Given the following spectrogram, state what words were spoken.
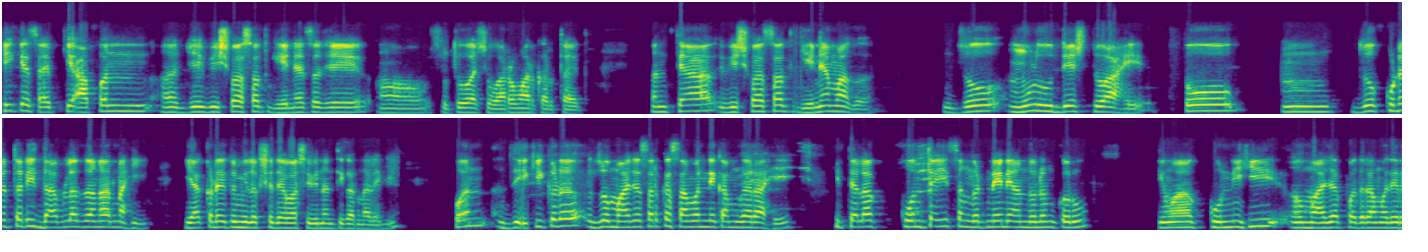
ठीक आहे साहेब की आपण जे विश्वासात घेण्याचं जे सुतोवाच वारंवार करतायत पण त्या विश्वासात घेण्यामाग जो मूळ उद्देश जो आहे तो जो कुठेतरी दाबला जाणार नाही याकडे तुम्ही लक्ष द्यावा अशी विनंती करणार आहे मी. पण एकीकडं जो माझ्यासारखा सामान्य कामगार आहे की त्याला कोणत्याही संघटनेने आंदोलन करू किंवा कोणीही माझ्या पदरामध्ये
